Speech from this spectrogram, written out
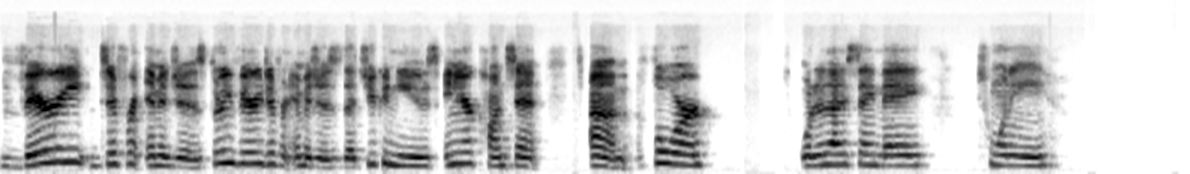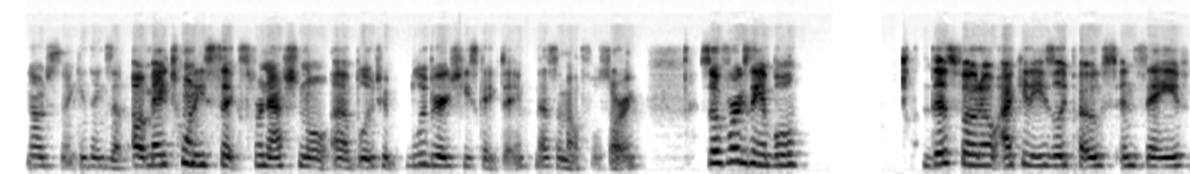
very different images, three very different images that you can use in your content um, for, what did I say, May 20, no, I'm just making things up. Oh, May 26th for National uh, Blue Blueberry Cheesecake Day. That's a mouthful, sorry. So for example, this photo I could easily post and save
